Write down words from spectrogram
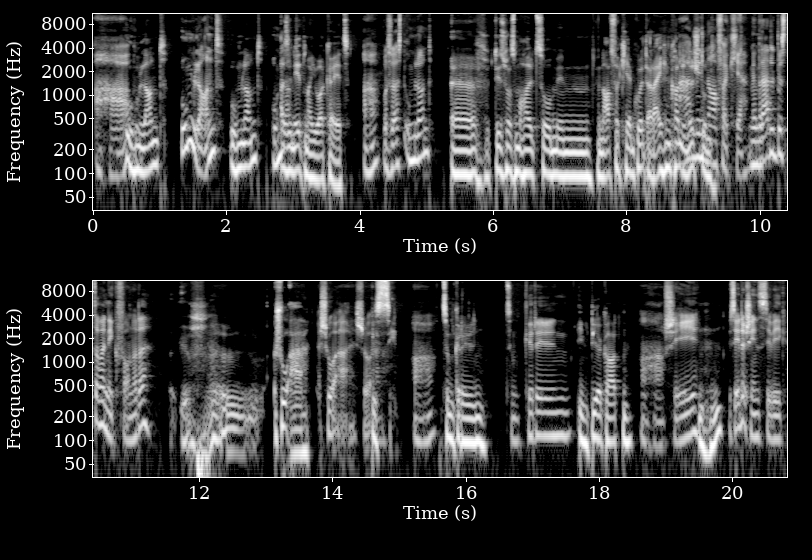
Aha. Umland. Umland? Umland? Umland? Also nicht Mallorca jetzt. Aha. Was heißt Umland? Äh, das, was man halt so mit dem Nahverkehr gut erreichen kann ah, in einer mit Stunde. Nahverkehr. Mit dem Radl bist du aber nicht gefahren, oder? Schon auch. Schon auch, schon auch. Bisschen. Aha. Zum Grillen. Zum Grillen. Im Biergarten. Aha, schön. Mhm. Ist eh der schönste Weg.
